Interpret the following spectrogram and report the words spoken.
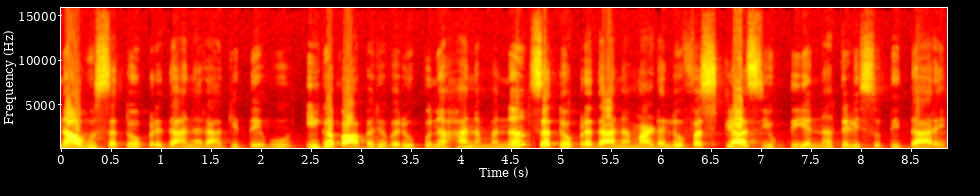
ನಾವು ಸತೋಪ್ರಧಾನರಾಗಿದ್ದೆವು ಈಗ ಬಾಬರವರು ಪುನಃ ನಮ್ಮನ್ನು ಸತೋಪ್ರಧಾನ ಮಾಡಲು ಫಸ್ಟ್ ಕ್ಲಾಸ್ ಯುಕ್ತಿಯನ್ನ ತಿಳಿಸುತ್ತಿದ್ದಾರೆ.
